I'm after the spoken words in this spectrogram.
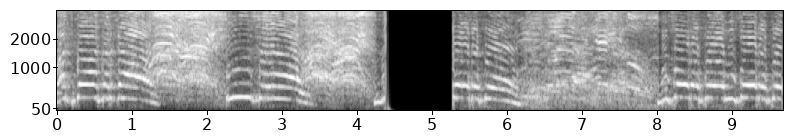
भाजपा सरकार. पियुष गोयल. निषेध असो. निषेध असो निषेध असो.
